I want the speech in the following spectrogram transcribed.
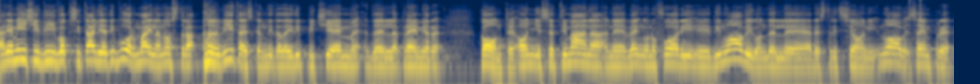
Cari amici di Vox Italia TV, ormai la nostra vita è scandita dai DPCM del Premier Conte. Ogni settimana ne vengono fuori eh, di nuovi con delle restrizioni nuove, sempre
